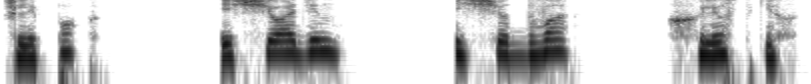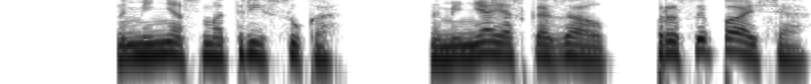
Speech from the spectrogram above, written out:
Шлепок. Еще один. Еще два хлестких. На меня смотри, сука. На меня я сказал. Просыпайся.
